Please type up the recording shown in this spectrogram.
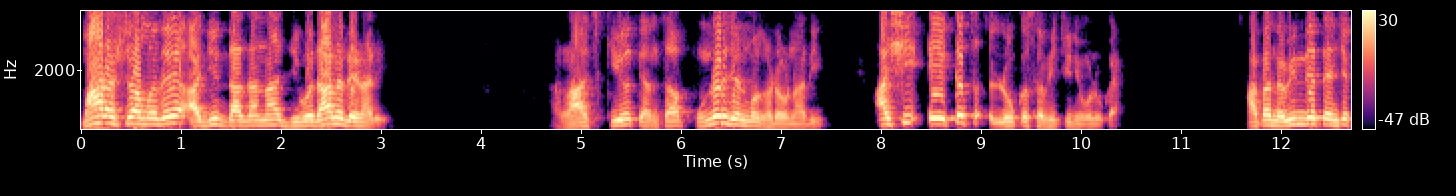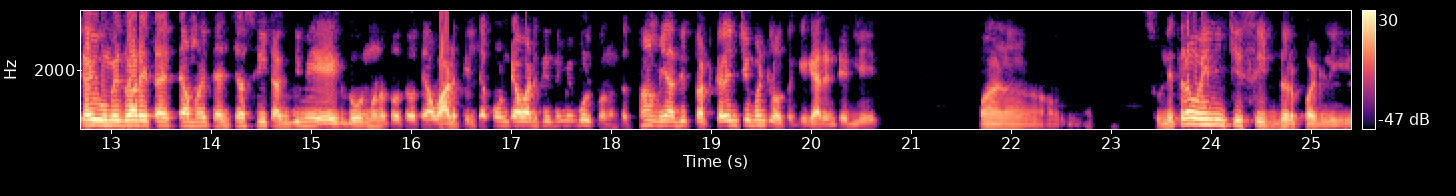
महाराष्ट्रामध्ये अजितदादांना जीवदान देणारे राजकीय त्यांचा पुनर्जन्म घडवणारी अशी एकच लोकसभेची निवडणूक आहे. आता नवीन जे त्यांचे काही उमेदवार येत आहेत त्यामुळे त्यांच्या सीट अगदी मी एक दोन म्हणत होतो त्या वाढतील. त्या कोणत्या वाढतील ते मी बोलतो नंतर. हा मी आधी तटकरेंची म्हटलं होतं की गॅरंटेडली येईल. पण सुनित्रा वहिनींची सीट जर पडली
